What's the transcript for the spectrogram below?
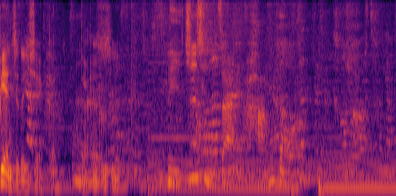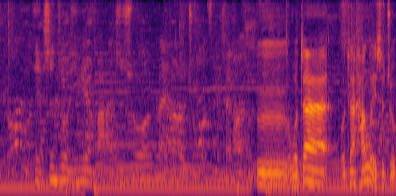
辫子的一些歌。对，嗯嗯嗯。你之前在韩国也是做音乐吗？还是说来到了中国才开始做？嗯，我在我在韩国也是做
